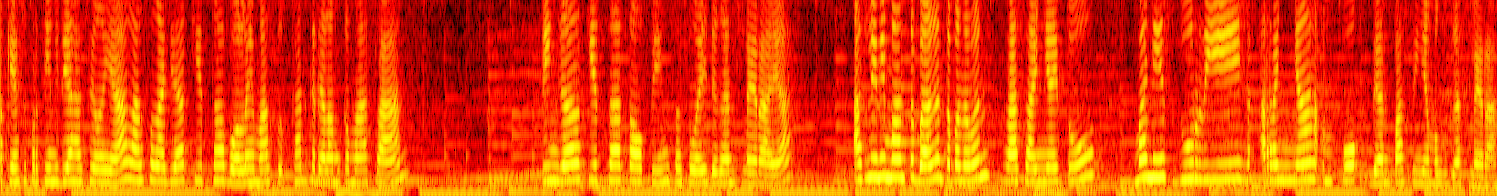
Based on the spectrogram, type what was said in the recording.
Oke seperti ini dia hasilnya. Langsung aja kita boleh masukkan ke dalam kemasan. Tinggal kita topping sesuai dengan selera ya. Asli ini mantep banget teman-teman. Rasanya itu manis, gurih, renyah, empuk Dan pastinya menggugah selera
